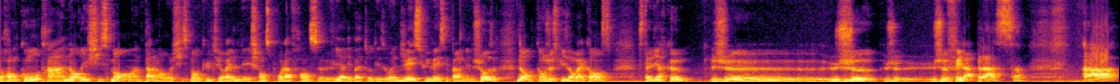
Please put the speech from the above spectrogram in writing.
rencontre, à un enrichissement, hein, pas l'enrichissement culturel des chances pour la France via les bateaux des ONG, suivez, c'est pas la même chose. Non, quand je suis en vacances, c'est-à-dire que je fais la place à,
